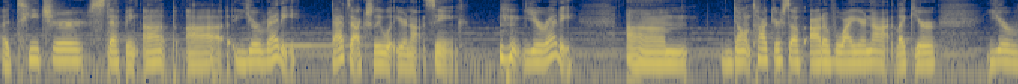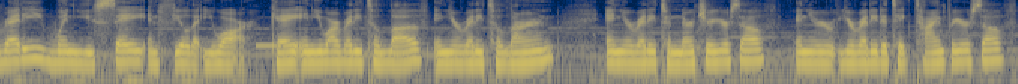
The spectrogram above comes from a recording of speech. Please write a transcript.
a teacher, stepping up. Uh, you're ready. That's actually what you're not seeing. you're ready. Um, don't talk yourself out of why you're not. Like you're you're ready when you say and feel that you are, okay? And you are ready to love and you're ready to learn and you're ready to nurture yourself and you're you're ready to take time for yourself.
